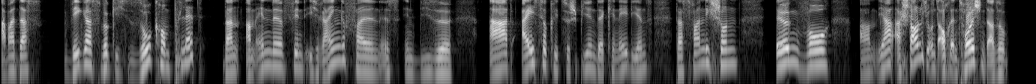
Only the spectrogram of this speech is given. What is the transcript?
aber dass Vegas wirklich so komplett dann am Ende, finde ich, reingefallen ist in diese Art Eishockey zu spielen der Canadiens, das fand ich schon irgendwo ähm, ja, erstaunlich und auch enttäuschend. Also,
